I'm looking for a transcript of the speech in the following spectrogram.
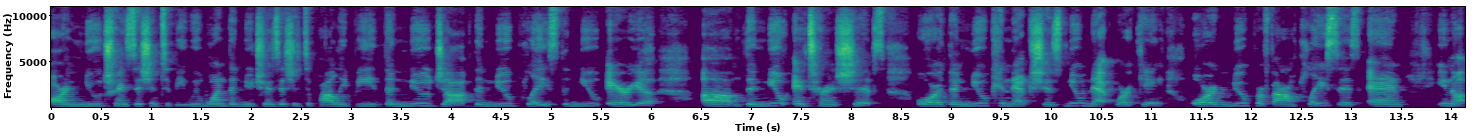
our new transition to be. We wanted the new transition to probably be the new job the new place the new area um, the new internships or the new connections new networking or new profound places. And you know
